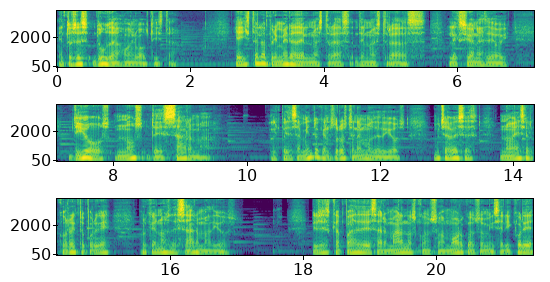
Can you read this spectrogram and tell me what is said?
Entonces duda Juan el Bautista. Y ahí está la primera de nuestras, de nuestras lecciones de hoy. Dios nos desarma. El pensamiento que nosotros tenemos de Dios muchas veces no es el correcto. ¿Por qué? Porque nos desarma Dios. Dios es capaz de desarmarnos con su amor, con su misericordia.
